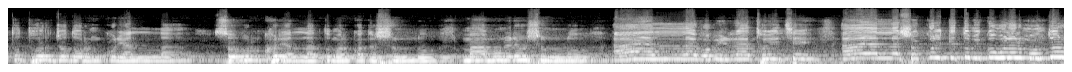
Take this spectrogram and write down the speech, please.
কত ধৈর্য ধারণ করে আল্লাহ, সবুর করে আল্লাহ তোমার কথা শুনলো, মা বোনেরাও শুনলো। আয় আল্লাহ, গভীর রাত হয়েছে। আয় আল্লাহ, সকলকে তুমি কবলের মঞ্জুর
